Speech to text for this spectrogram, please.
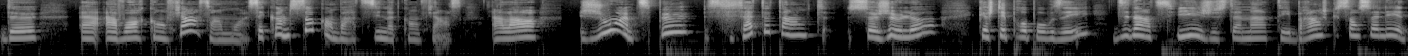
de euh, avoir confiance en moi. C'est comme ça qu'on bâtit notre confiance. Alors, joue un petit peu, si ça te tente, ce jeu-là que je t'ai proposé, d'identifier justement tes branches qui sont solides,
